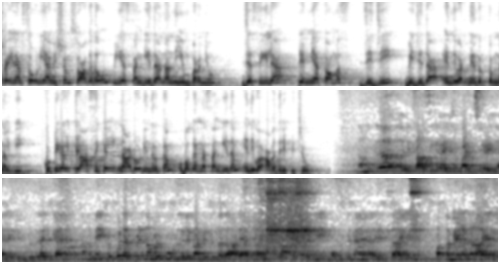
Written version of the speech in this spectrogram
ട്രെയിനർ സോണിയ വിശ്വം സ്വാഗതവും പി എസ് സംഗീത നന്ദിയും പറഞ്ഞു. ജസീല രമ്യ തോമസ് ജിജി വിജിത എന്നിവർ നേതൃത്വം നൽകി. കുട്ടികൾ ക്ലാസിക്കൽ നാടോടി നൃത്തം ഉപകരണ സംഗീതം എന്നിവ അവതരിപ്പിച്ചു. നമുക്ക് ഒരു ക്ലാസിക്കൽ ഐറ്റം പഠിച്ചു കഴിഞ്ഞാൽ ഏറ്റവും കൂടുതൽ കാരണം മേക്കപ്പ് എപ്പോഴും നമ്മൾ കൂടുതൽ കണ്ടിട്ടുള്ളത്. ആരാധനായാലും മുഖത്തിന് എഴുത്തായാലും പക്കമേളങ്ങളായാലും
